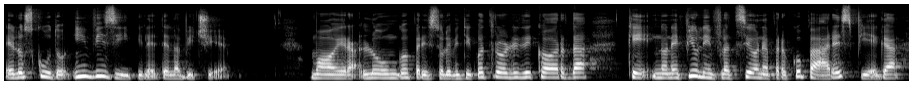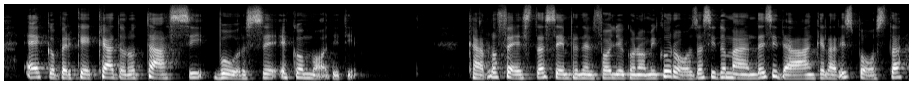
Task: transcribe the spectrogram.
e lo scudo invisibile della BCE. Moira Longo per il Sole 24 Ore ricorda che non è più l'inflazione a preoccupare e spiega ecco perché cadono tassi, borse e commodity. Carlo Festa, sempre nel foglio economico rosa, si domanda e si dà anche la risposta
